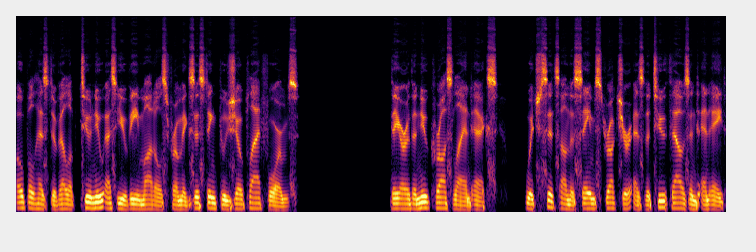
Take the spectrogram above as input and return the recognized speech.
Opel has developed two new SUV models from existing Peugeot platforms. They are the new Crossland X, which sits on the same structure as the 2008,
